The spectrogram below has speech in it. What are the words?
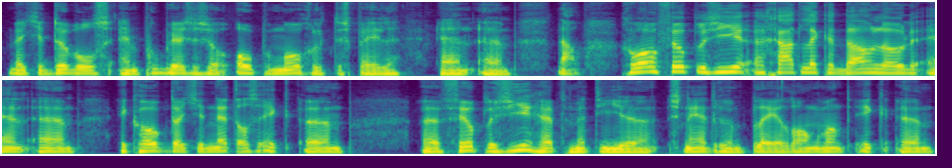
met je dubbels en probeer ze zo open mogelijk te spelen. En um, nou, gewoon veel plezier. ga het lekker downloaden. En ik hoop dat je net als ik veel plezier hebt met die uh, snare drum play along. Want ik um,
